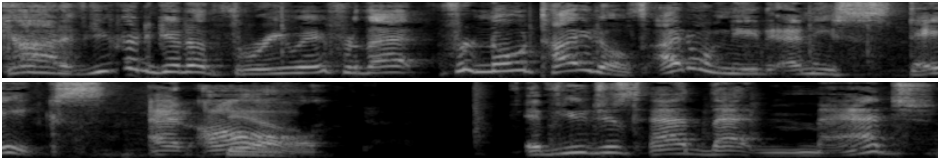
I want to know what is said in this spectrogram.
God, if you could get a three way for that for no titles, I don't need any stakes at all. If you just had that match,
